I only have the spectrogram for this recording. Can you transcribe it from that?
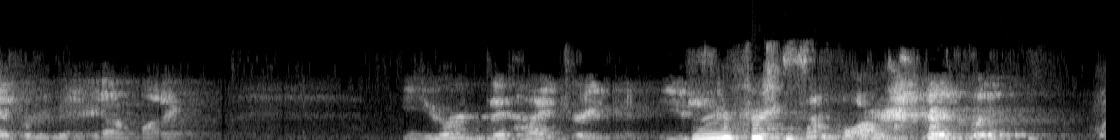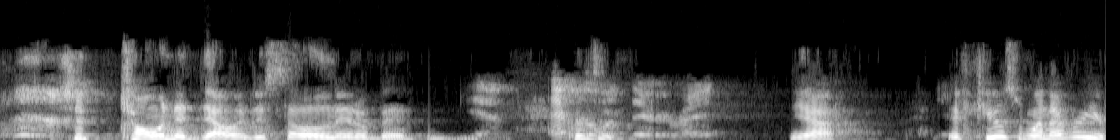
Every day, I'm like, you're dehydrated. You should drink some water. Should tone it down just a little bit. yeah, everyone there, right? Yeah. It feels whenever you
